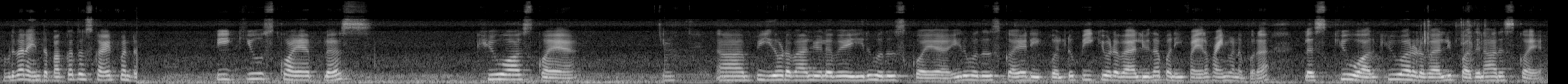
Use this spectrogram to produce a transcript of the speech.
அப்படி தான் இந்த பக்கத்தை ஸ்கொயர் பண்ணுறேன் PQ square plus QR square இப்போ இதோட வேல்யூ இருபது ஸ்கொயர் இருபது ஸ்கொயர் ஈக்குவல் டு பிக்யூட வேல்யூ தான் இப்போ நீ ஃபைன் பண்ண போகிற ப்ளஸ் கியூஆர் கியூஆரோட வேல்யூ பதினாறு ஸ்கொயர்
